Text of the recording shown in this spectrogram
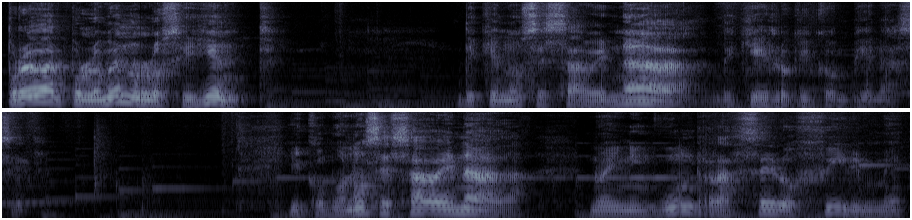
prueban por lo menos lo siguiente, de que no se sabe nada de qué es lo que conviene hacer. Y como no se sabe nada, no hay ningún rasero firme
